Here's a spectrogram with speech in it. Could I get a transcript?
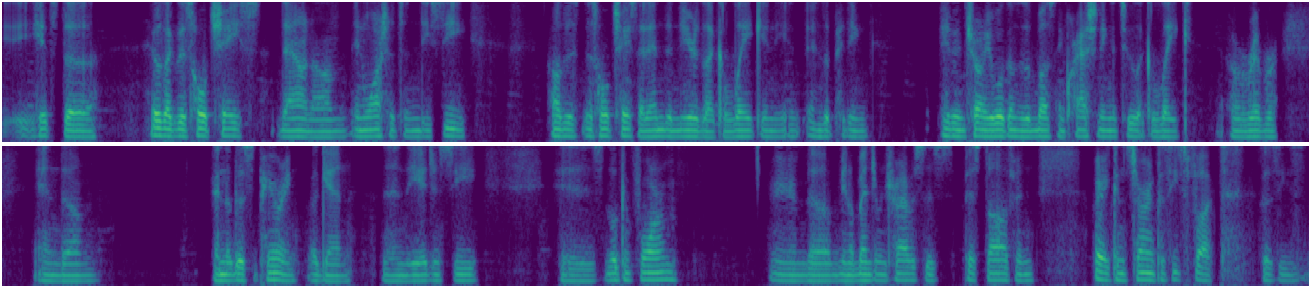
he hits the. It was like this whole chase down um, in Washington D.C. How this this whole chase that ended near like a lake, and he ends up hitting hitting Charlie Wilkins with the bus and crashing into like a lake or a river, and um, end up disappearing again. And the agency is looking for him, and uh, you know Benjamin Travis is pissed off and very concerned because he's fucked because he's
